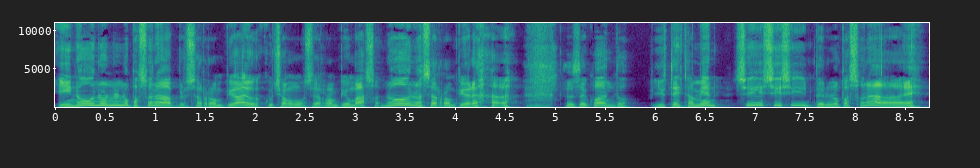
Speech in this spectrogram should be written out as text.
Y no, no, no, no pasó nada, pero se rompió algo. Escuchamos como se rompió un vaso. No, no se rompió nada. No sé cuánto. ¿Y ustedes también? Sí, sí, sí, pero no pasó nada, ¿eh?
